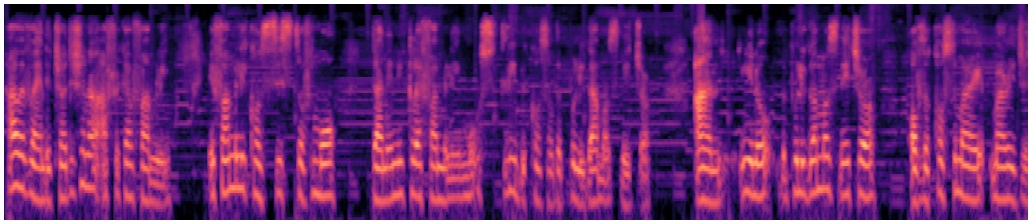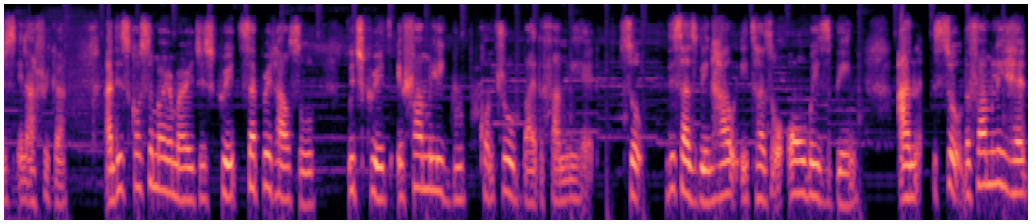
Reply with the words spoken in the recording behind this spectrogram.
However, in the traditional African family, a family consists of more than a nuclear family, mostly because of the polygamous nature and you know the polygamous nature of the customary marriages in Africa. And these customary marriages create separate households, which creates a family group controlled by the family head. So this has been how it has always been. And so the family head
